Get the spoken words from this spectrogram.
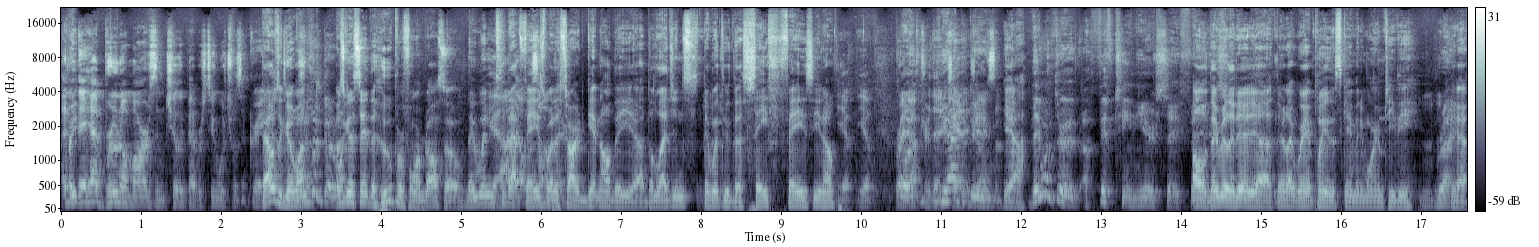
I think they had Bruno Mars and Chili Peppers too, which was a great. That was a good one. Was a good I was one. gonna say the Who performed also. They went Yeah, into that that phase on where they started getting all the uh, the legends. They went through the safe phase, you know. Yep, yep. Right Well, after the you had Janet to do- Jackson. Yeah. They went through a 15 year safe phase. Oh, they really did. Yeah, they're like, we ain't playing this game anymore, MTV. Mm-hmm. Right. Yeah,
